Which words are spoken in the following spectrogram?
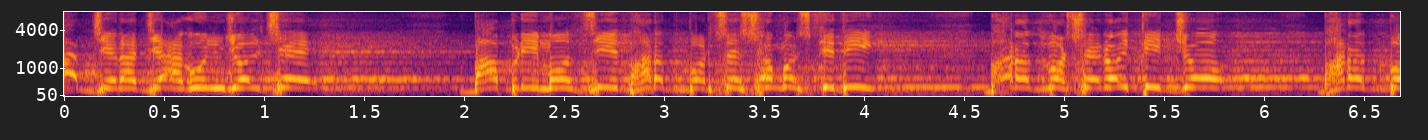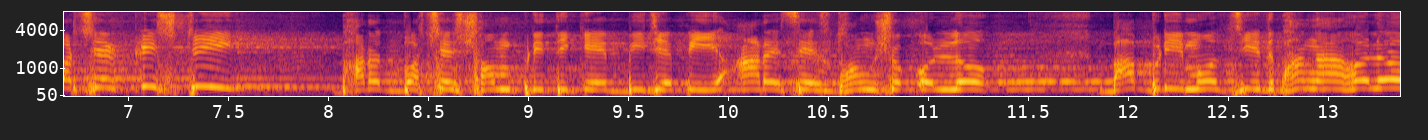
রাজ্যে রাজ্যে আগুন জ্বলছে। বাবরি মসজিদ ভারতবর্ষের সংস্কৃতি, ভারতবর্ষের ঐতিহ্য, ভারতবর্ষের কৃষ্টি ভারতবর্ষের সম্প্রীতিকে বিজেপি আরএসএস ধ্বংস করল, বাবরি মসজিদ ভাঙা হলো,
